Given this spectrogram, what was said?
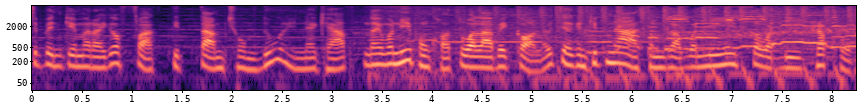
จะเป็นเกมอะไรก็ฝากติดตามชมด้วยนะครับ ในวันนี้ผมขอตัวลาไปก่อนแล้วเจอกันคลิปหน้าสำหรับวันนี้ สวัสดีครับผม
